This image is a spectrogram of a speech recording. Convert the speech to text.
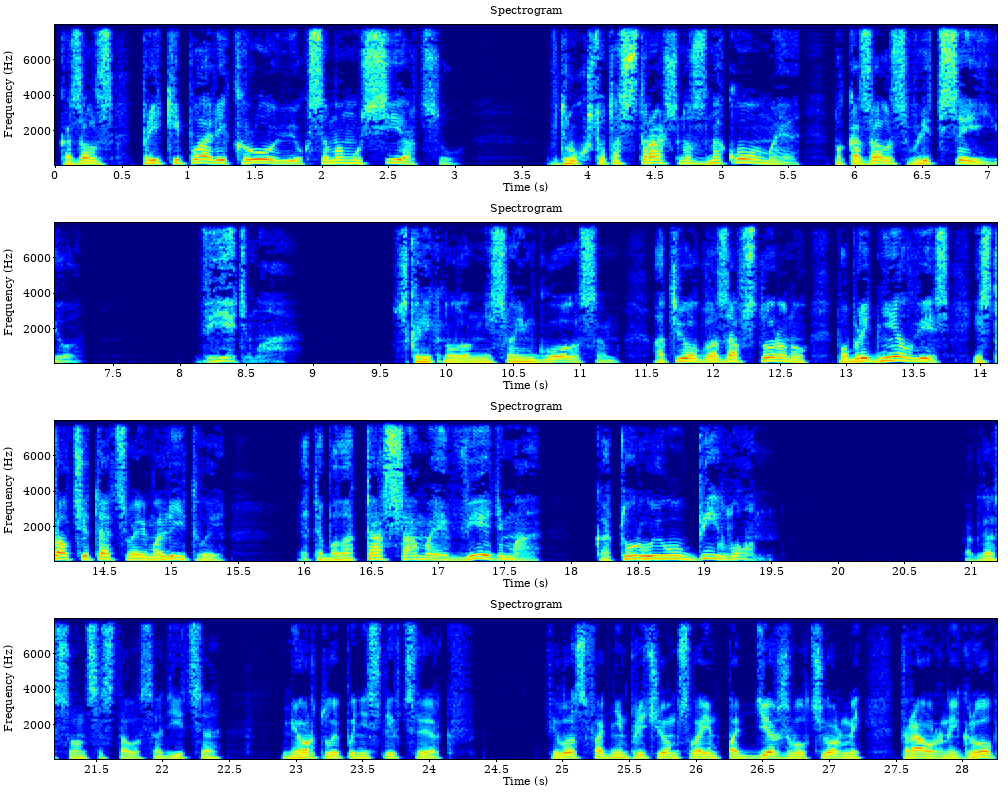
казалось, прикипали кровью к самому сердцу. Вдруг что-то страшно знакомое показалось в лице ее. «Ведьма!» — вскрикнул он не своим голосом, отвел глаза в сторону, побледнел весь и стал читать свои молитвы. Это была та самая ведьма, которую убил он. Когда солнце стало садиться, мертвые понесли в церковь. Философ одним плечом своим поддерживал черный траурный гроб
